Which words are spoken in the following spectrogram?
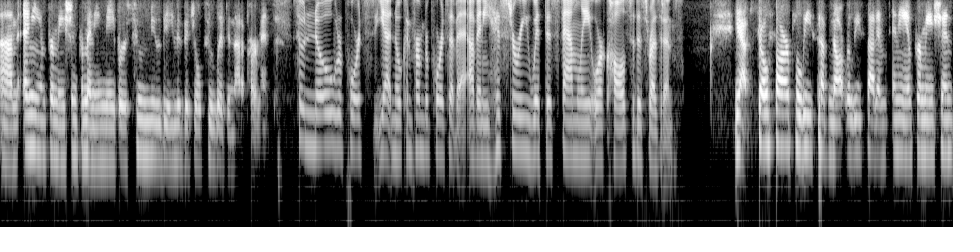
um, any information from any neighbors who knew the individuals who lived in that apartment. So, no reports yet, no confirmed reports of, of any history with this family or calls to this residence? Yeah, so far police have not released that in, any information,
